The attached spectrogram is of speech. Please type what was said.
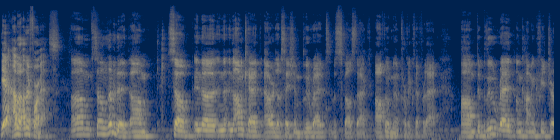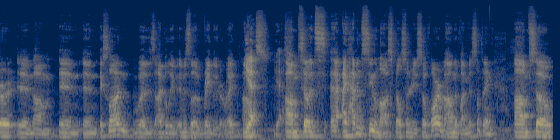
yeah, how about other formats? Um, so limited. Um, so in the in the, in the Amonkhet, Hour Devastation, blue red with spell stack, often would have been a perfect fit for that. Um, the blue red uncommon creature in um in in Ixalan was I believe it was a raid looter, right? Um, yes, yes. Um, so it's I haven't seen a lot of spell synergy so far. I don't know if I missed something. Um, so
